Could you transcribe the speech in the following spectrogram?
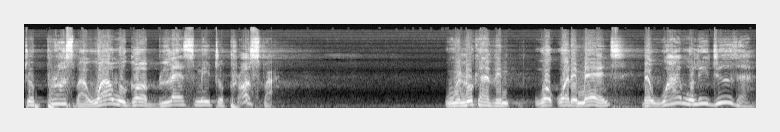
to prosper? Why would God bless me to prosper? We look at the, what, what it meant, but why will he do that?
